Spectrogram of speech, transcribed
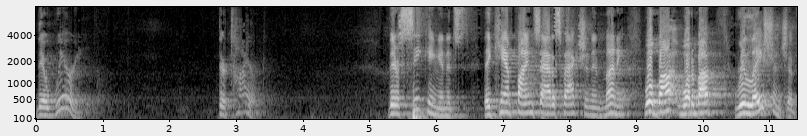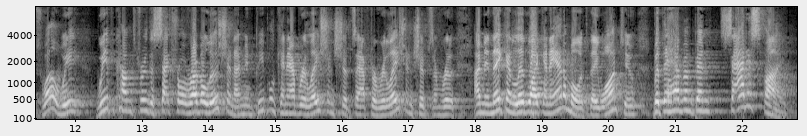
They're weary. They're tired. They're seeking and it's they can't find satisfaction in money. Well, what about relationships? Well, we we've come through the sexual revolution. I mean, people can have relationships after relationships and re, I mean, they can live like an animal if they want to, but they haven't been satisfied.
